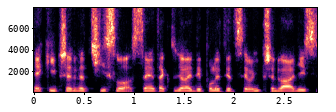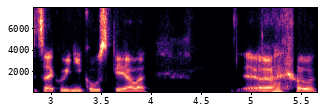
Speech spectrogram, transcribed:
jaký předved číslo. A stejně tak to dělají ty politici. Oni předvádějí sice jako jiný kousky, ale jako,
